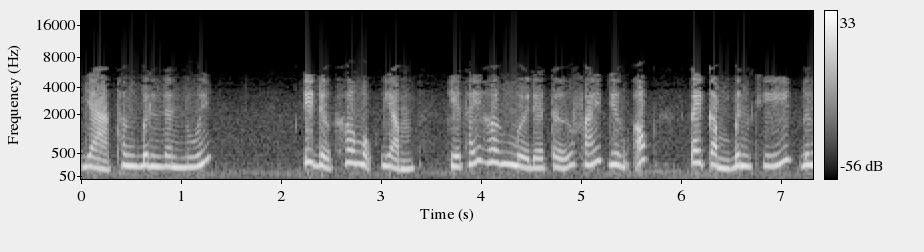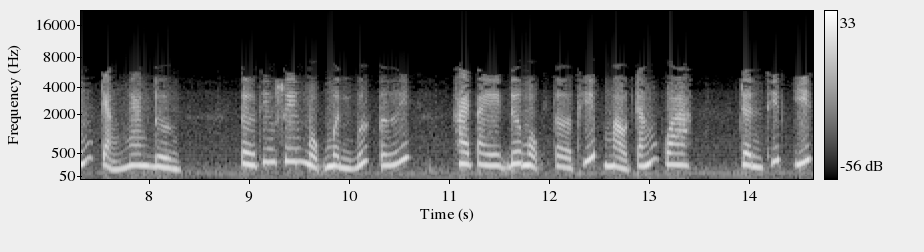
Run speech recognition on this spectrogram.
và thân binh lên núi. Đi được hơn một dặm, chỉ thấy hơn 10 đệ tử phái Dương Ốc, tay cầm binh khí đứng chặn ngang đường. Từ Thiên Xuyên một mình bước tới, hai tay đưa một tờ thiếp màu trắng qua, trên thiếp viết.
